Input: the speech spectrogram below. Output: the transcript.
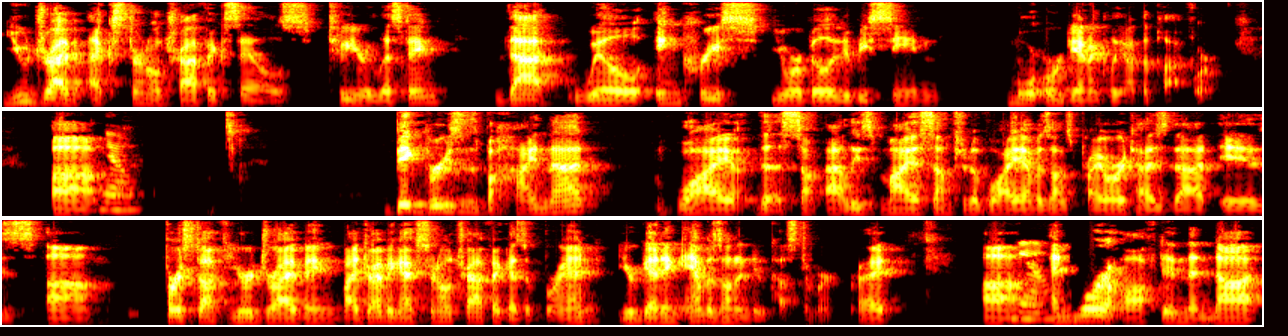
you drive external traffic sales to your listing, that will increase your ability to be seen more organically on the platform. Um, Yeah. Big reasons behind that. Why the at least my assumption of why Amazon's prioritized that is um, first off, you're driving by driving external traffic as a brand, you're getting Amazon a new customer, right? Um, Yeah. And more often than not,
